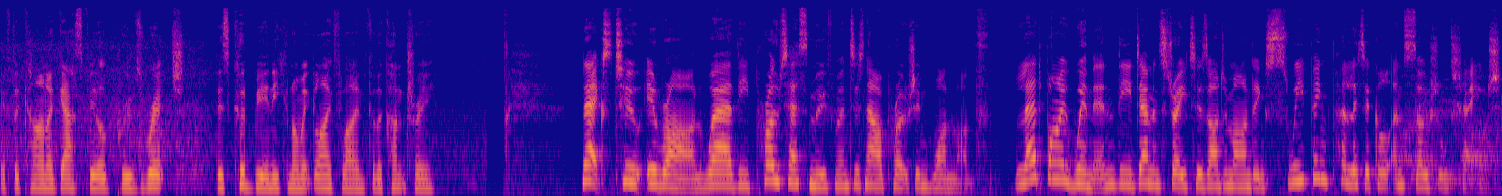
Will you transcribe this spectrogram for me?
If the Kana gas field proves rich, this could be an economic lifeline for the country. Next to Iran, where the protest movement is now approaching one month. Led by women, the demonstrators are demanding sweeping political and social change.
